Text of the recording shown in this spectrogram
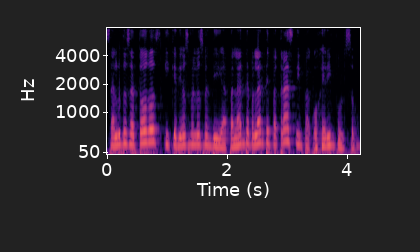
Saludos a todos y que Dios me los bendiga. Pa'lante, pa'lante, para atrás, ni para coger impulso.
